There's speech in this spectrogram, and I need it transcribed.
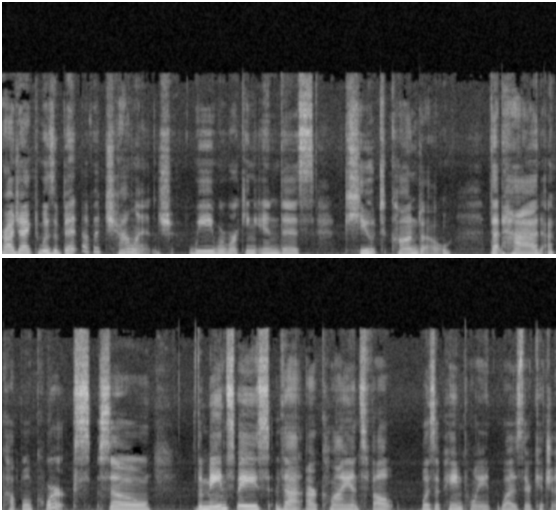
project was a bit of a challenge. We were working in this cute condo that had a couple quirks. So, the main space that our clients felt was a pain point was their kitchen.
